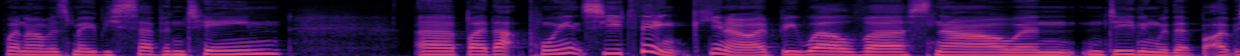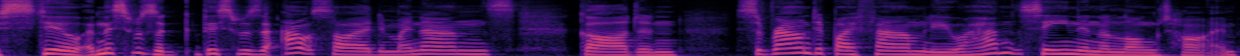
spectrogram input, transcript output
when I was maybe 17 uh, by that point. So you'd think, you know, I'd be well versed now and, and dealing with it, but I was still. And this was a this was outside in my nan's garden, surrounded by family who I hadn't seen in a long time,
